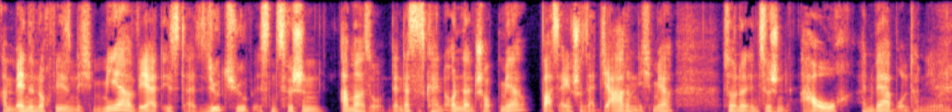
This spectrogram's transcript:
am Ende noch wesentlich mehr wert ist als YouTube, ist inzwischen Amazon. Denn das ist kein Online-Shop mehr, war es eigentlich schon seit Jahren nicht mehr, sondern inzwischen auch ein Werbeunternehmen.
